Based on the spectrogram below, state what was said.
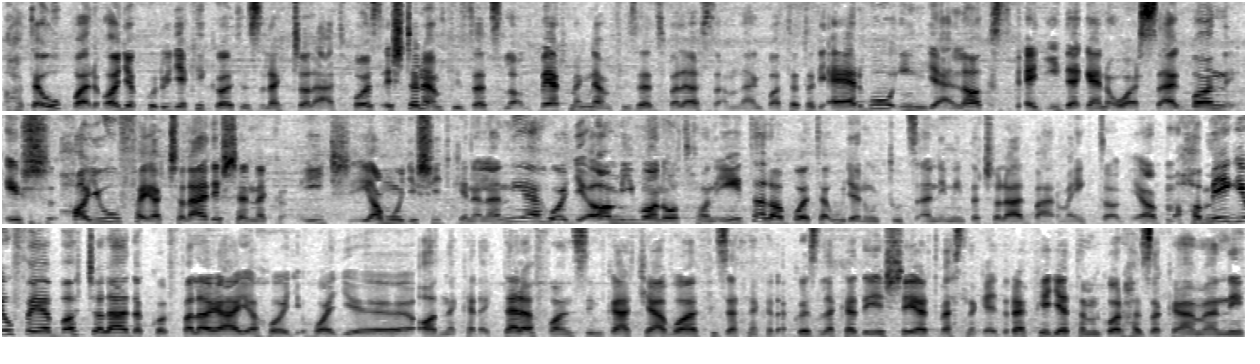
ha te óper vagy, akkor ugye kiköltözöl családhoz, és te nem fizetsz lakbért, meg nem fizetsz bele a számlákba. Tehát, hogy ergo ingyen laksz egy idegen országban, és ha jó fej a család, és ennek így, amúgy is így kéne lennie, hogy ami van otthon étel, abból te ugyanúgy tudsz enni, mint a család bármelyik tagja. Ha még jó fejebb a család, akkor felajánlja, hogy, hogy ad neked egy telefon szimkártyával, fizet neked a közlekedésért, vesznek egy repjegyet, amikor haza kell menni,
